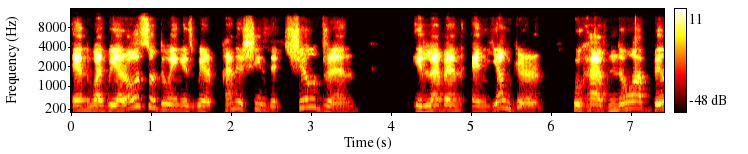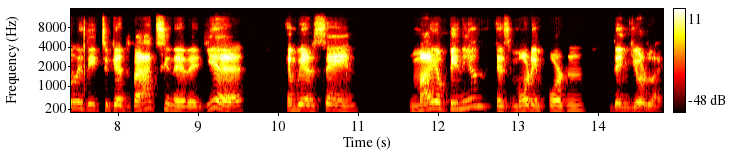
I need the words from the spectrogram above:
And what we are also doing is we are punishing the children 11 and younger who have no ability to get vaccinated yet. And we are saying, my opinion is more important than your life,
